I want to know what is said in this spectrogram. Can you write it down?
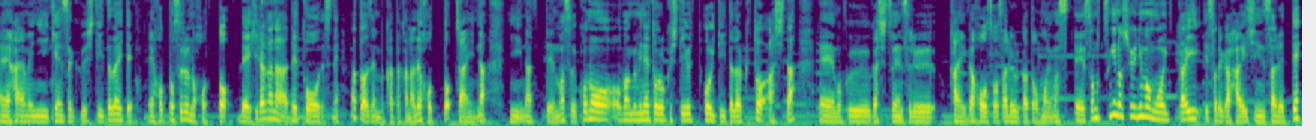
えー、早めに検索していただいて、えー、ほっとするのほっとで、ひらがなでとですね。あとは全部カタカナでほっとチャイナになってます。この番組ね、登録しておいていただくと、明日、え僕が出演する回が放送されるかと思います。えその次の週にももう一回、それが配信されて、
